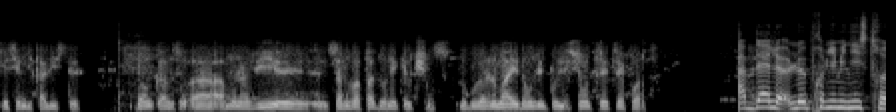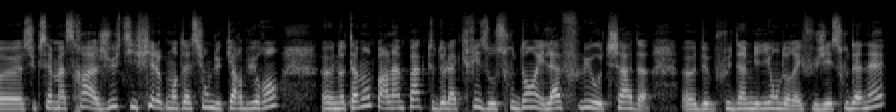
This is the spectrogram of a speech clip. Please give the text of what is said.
les syndicalistes. Donc à mon avis, ça ne va pas donner quelque chose. Le gouvernement est dans une position très très forte. Abdel, le Premier ministre euh, Succès Masra a justifié l'augmentation du carburant, euh, notamment par l'impact de la crise au Soudan et l'afflux au Tchad euh, de plus d'un million de réfugiés soudanais.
